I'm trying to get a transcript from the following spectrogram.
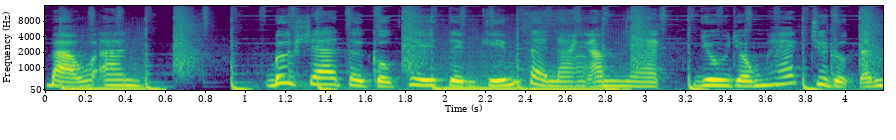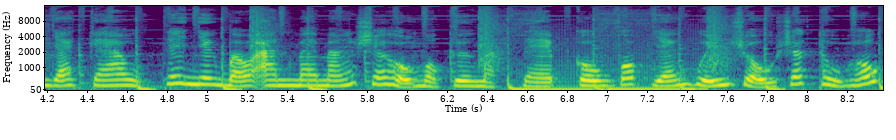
Bảo Anh. Bước ra từ cuộc thi tìm kiếm tài năng âm nhạc, dù giọng hát chưa được đánh giá cao, thế nhưng Bảo Anh may mắn sở hữu một gương mặt đẹp cùng vóc dáng quyến rũ rất thu hút.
